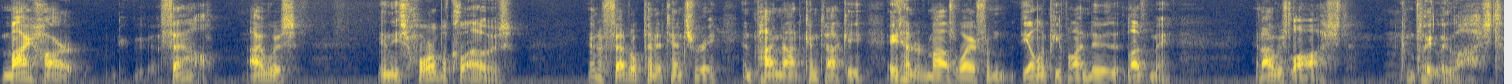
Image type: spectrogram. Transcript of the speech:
my heart fell. I was in these horrible clothes in a federal penitentiary in Pine Knot, Kentucky, 800 miles away from the only people I knew that loved me. And I was lost, completely lost.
